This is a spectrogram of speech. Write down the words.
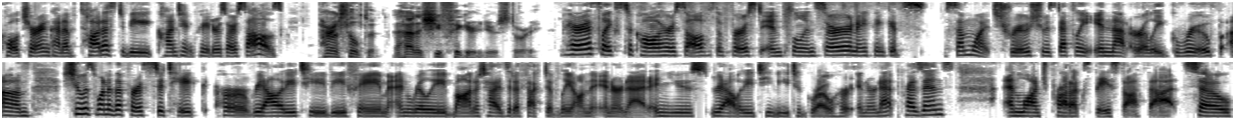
culture and kind of taught us to be content creators ourselves. Paris Hilton, how does she figure in your story? Paris likes to call herself the first influencer, and I think it's somewhat true. She was definitely in that early group. Um, she was one of the first to take her reality TV fame and really monetize it effectively on the internet and use reality TV to grow her internet presence and launch products based off that. So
